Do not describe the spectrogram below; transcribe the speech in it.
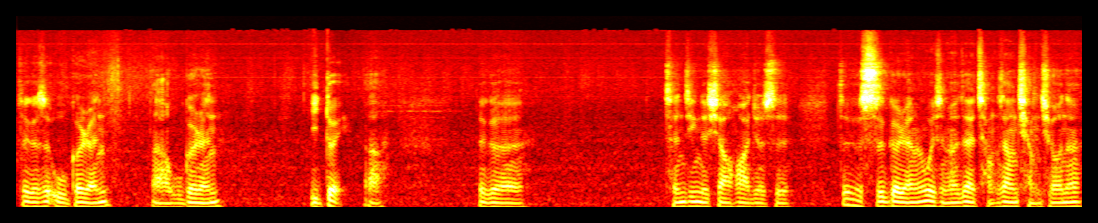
这个是五个人啊，五个人一队啊。这个曾经的笑话就是，这个十个人为什么要在场上抢球呢？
